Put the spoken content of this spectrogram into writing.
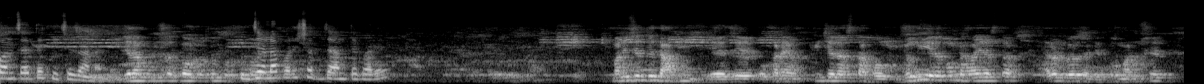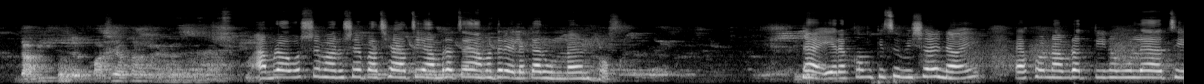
পঞ্চায়েতে কিছু জানা নেই। পরিষদ জেলা পরিষদ জানতে পারে। মানুষের যে দাবি যে ওখানে পিচের রাস্তা হোক, যদি এরকম ঢালাই রাস্তা অ্যালট হয়ে থাকে, তো মানুষের দাবি পাশে আপনারা আমরা অবশ্যই মানুষের পাশে আছি, আমরা চাই আমাদের এলাকার উন্নয়ন হোক। হ্যাঁ এরকম কিছু বিষয় নয় এখন আমরা তৃণমূলে আছি,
